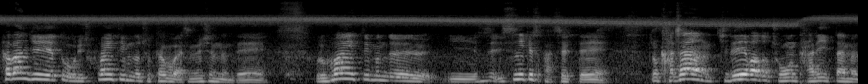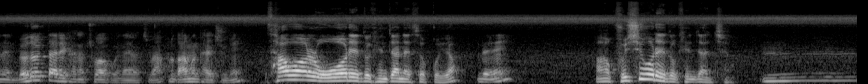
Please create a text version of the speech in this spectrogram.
하반기에 또 우리 호랑이 띠 분들 좋다고 말씀해 주셨는데 우리 호랑이 띠 분들 이 선생님 스님께서 봤을 때 좀 가장 기대해봐도 좋은 달이 있다면 몇월 달이 가장 좋아 보이나요? 지금 앞으로 남은 달 중에. 4월, 5월에도 괜찮았었고요. 네. 아, 9, 10월에도 괜찮죠. 음.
